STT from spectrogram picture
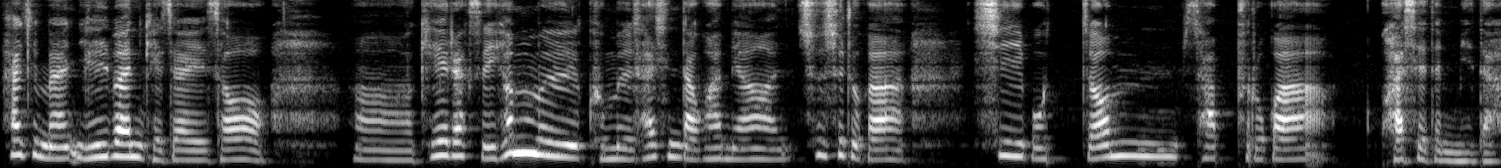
하지만 일반 계좌에서 어, 계략서 현물금을 사신다고 하면 수수료가 15.4%가 과세됩니다.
